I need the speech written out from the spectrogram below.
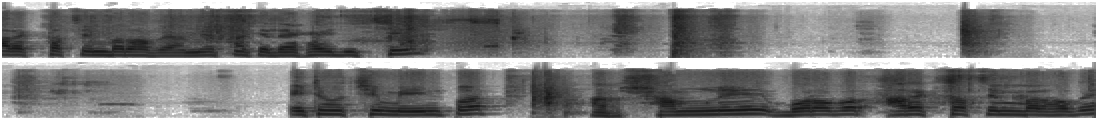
আরেকটা চেম্বার হবে, আমি আপনাকে দেখাই দিচ্ছি। এটা হচ্ছে মেইন পার্ট আর সামনে বরাবর আরেকটা চেম্বার হবে,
